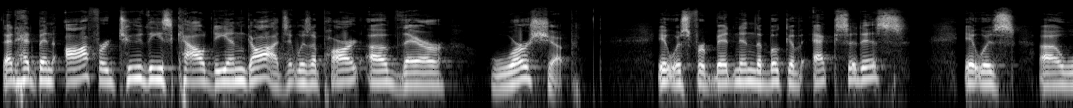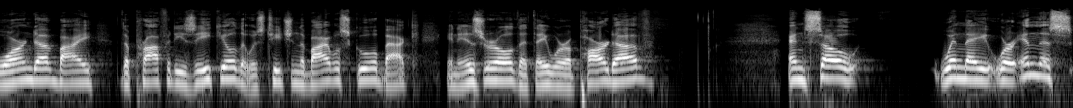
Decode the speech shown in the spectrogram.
that had been offered to these Chaldean gods. It was a part of their worship. It was forbidden in the book of Exodus. It was uh, warned of by the prophet Ezekiel that was teaching the Bible school back in Israel that they were a part of. And so when they were in this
